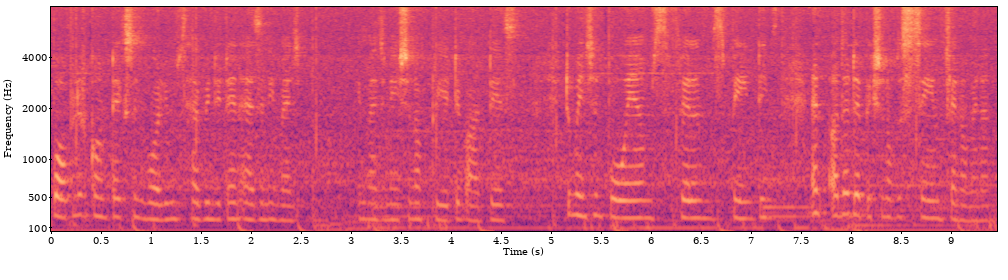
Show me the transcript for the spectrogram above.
popular context and volumes have been written as an imag- imagination of creative artists, to mention poems, films, paintings, and other depiction of the same phenomenon.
